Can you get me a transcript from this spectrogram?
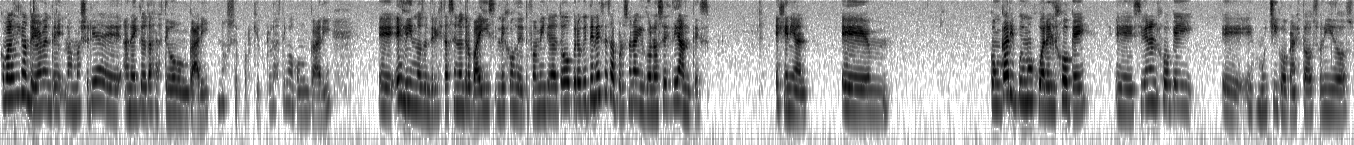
Como les dije anteriormente, la mayoría de anécdotas las tengo con Cari. No sé por qué, pero las tengo con Cari. Eh, es lindo sentir que estás en otro país, lejos de tu familia, de todo, pero que tenés a esa persona que conoces de antes. Es genial. Em, con Cari pudimos jugar el hockey. Eh, si bien el hockey eh, es muy chico acá en Estados Unidos,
